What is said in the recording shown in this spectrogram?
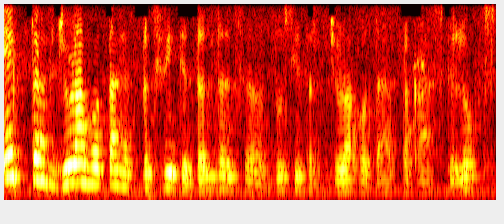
एक तरफ़ जुड़ा होता है पृथ्वी के दलदल से, और दूसरी तरफ़ जुड़ा होता है प्रकाश के लोक से।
